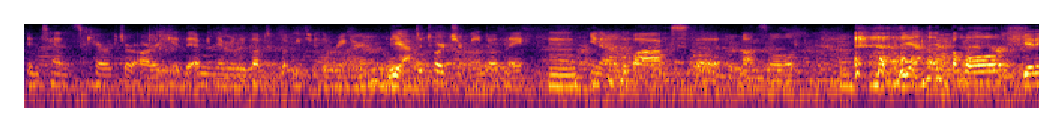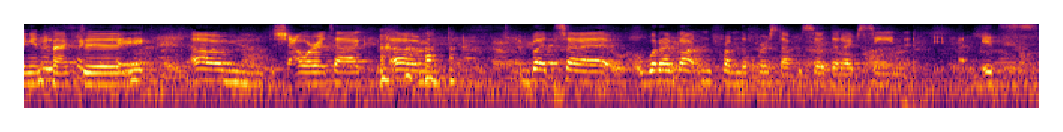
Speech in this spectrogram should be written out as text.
intense character arc. I mean, they really love to put me through the ringer. Yeah. To torture me, don't they? You know, the box, the muscle, Yeah. the hole. Getting It's like, infected. okay. Um, the shower attack. Um, but uh, what I've gotten from the first episode that I've seen, it's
